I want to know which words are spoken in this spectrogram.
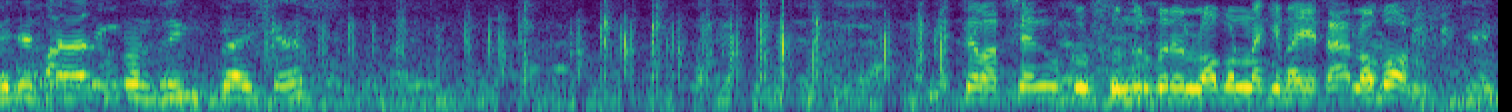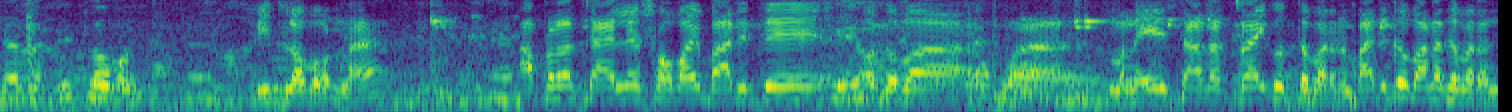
এই যে চার প্রায় শেষ। দেখতে পাচ্ছেন খুব সুন্দর করে লবণ নাকি ভাই এটা? লবণ? বিট লবণ। না? আপনারা চাইলে সবাই বাড়িতে অথবা মানে এই চাটা ট্রাই করতে পারেন বাড়িতেও বানাতে পারেন।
